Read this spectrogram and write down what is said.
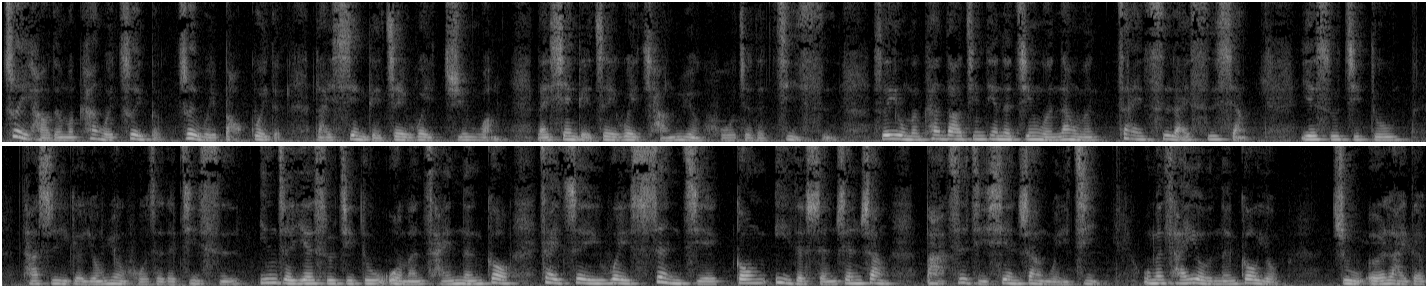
最好的，我们看为最本、最为宝贵的，来献给这位君王，来献给这位长远活着的祭司。所以，我们看到今天的经文，让我们再次来思想：耶稣基督，他是一个永远活着的祭司。因着耶稣基督，我们才能够在这一位圣洁公义的神身上，把自己献上为祭，我们才有能够有主而来的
